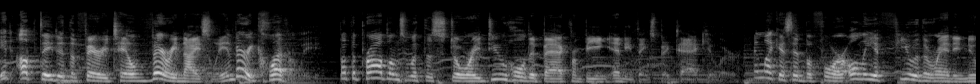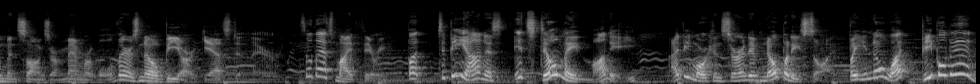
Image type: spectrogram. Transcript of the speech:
It updated the fairy tale very nicely and very cleverly, but the problems with the story do hold it back from being anything spectacular. And like I said before, only a few of the Randy Newman songs are memorable, there's no Be Our Guest in there. So that's my theory. But to be honest, it still made money. I'd be more concerned if nobody saw it. But you know what? People did.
